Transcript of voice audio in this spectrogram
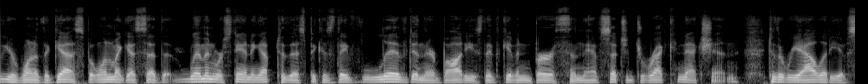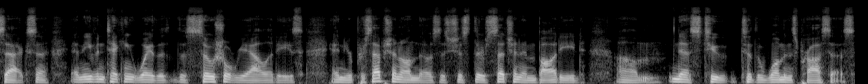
you're one of the guests, but one of my guests said that women were standing up to this because they've lived in their bodies, they've given birth, and they have such a direct connection to the reality of sex. And, even taking away the, the social realities and your perception on those, it's just there's such an embodiedness um, to, to the woman's process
